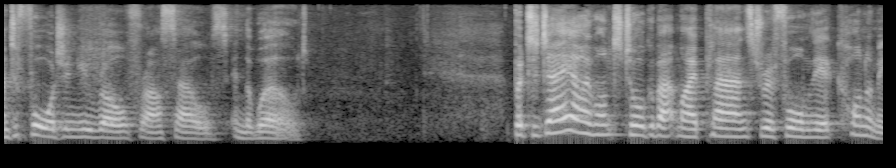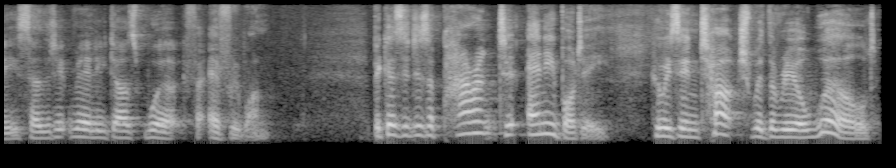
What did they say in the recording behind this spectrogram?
and to forge a new role for ourselves in the world. But today I want to talk about my plans to reform the economy so that it really does work for everyone. Because it is apparent to anybody who is in touch with the real world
